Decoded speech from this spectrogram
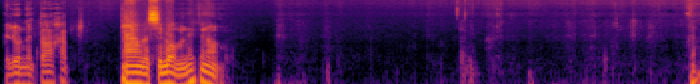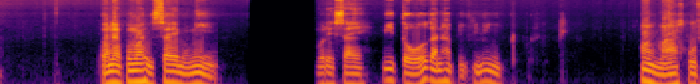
ไปลุ้นกันต่อครับน้ำกับสิลมนี่พี่น้องตอนแรกผมว่าสิใส่หมานี่บ่ได้ใส่มีโตกันครับอีกที่นี่ห้อยหมาขุด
